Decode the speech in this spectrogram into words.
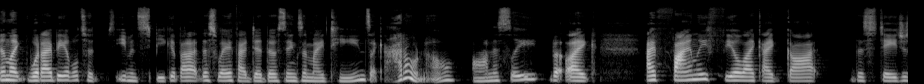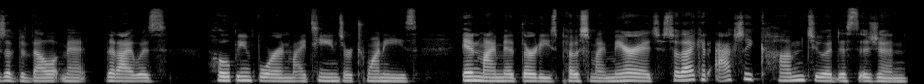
And like, would I be able to even speak about it this way if I did those things in my teens? Like, I don't know, honestly. But like, I finally feel like I got the stages of development that I was hoping for in my teens or 20s in my mid 30s post my marriage so that I could actually come to a decision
